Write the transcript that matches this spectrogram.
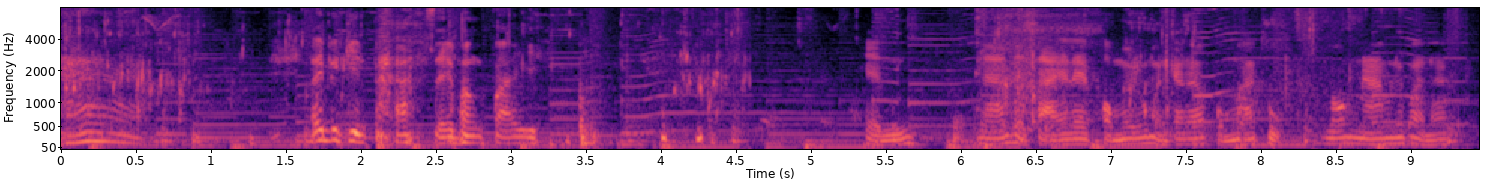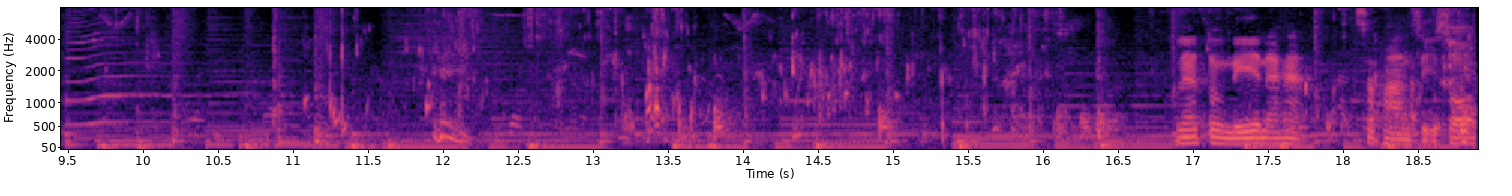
อ่าเอ้ยไปกินปลาเซบังไฟ เห็นน้ำใสๆอะไรผมไม่รู้เหมือนกันนะผมมาถูกร่องน้ำหรือเปล่านะ และตรงนี้นะฮะ สะพานสีส้ม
